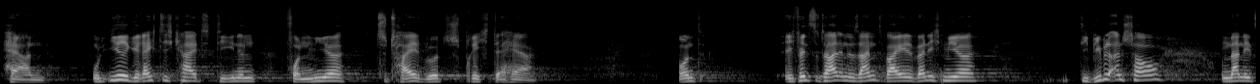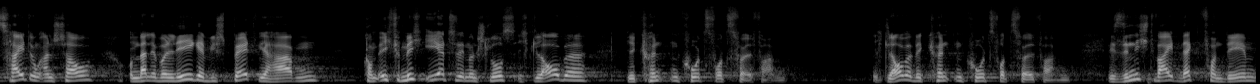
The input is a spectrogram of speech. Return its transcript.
Herrn und ihre Gerechtigkeit, die ihnen von mir zuteil wird, spricht der Herr. Und ich finde es total interessant, weil wenn ich mir die Bibel anschaue und dann die Zeitung anschaue und dann überlege, wie spät wir haben, komme ich für mich eher zu dem Entschluss, ich glaube, wir könnten kurz vor zwölf haben. Ich glaube, wir könnten kurz vor zwölf haben. Wir sind nicht weit weg von dem,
